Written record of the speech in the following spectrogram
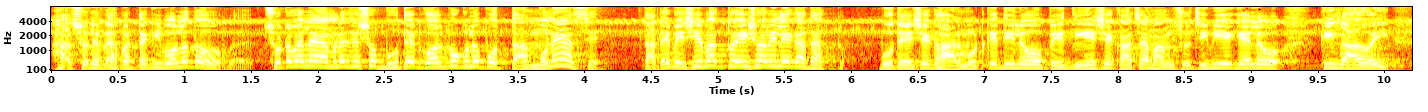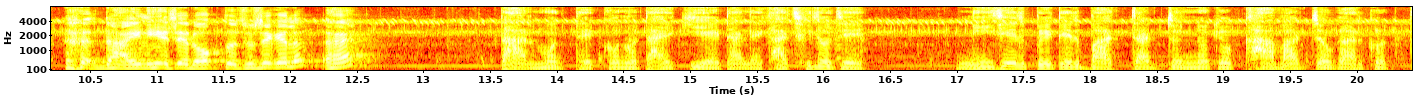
আসলে ব্যাপারটা কি বলো তো ছোটবেলায় আমরা যেসব ভূতের গল্পগুলো পড়তাম মনে আছে? তাতে বেশিরভাগ তো এইসবই লেখা থাকতো। ভূতে এসে ঘাড় মোটকে দিল পেদনি এসে কাঁচা মাংস চিবিয়ে গেল কিংবা ওই ডাইনি এসে রক্ত চুষে গেল হ্যাঁ? তার মধ্যে কোনোটাই কি এটা লেখা ছিল যে নিজের পেটের বাচ্চার জন্য কেউ খাবার জোগাড় করত?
